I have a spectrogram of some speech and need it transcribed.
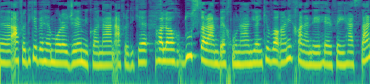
افرادی که به هم مراجعه می‌کنن افرادی که حالا دوست دارن بخونن یا اینکه واقعا یک خواننده حرفه‌ای هستن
